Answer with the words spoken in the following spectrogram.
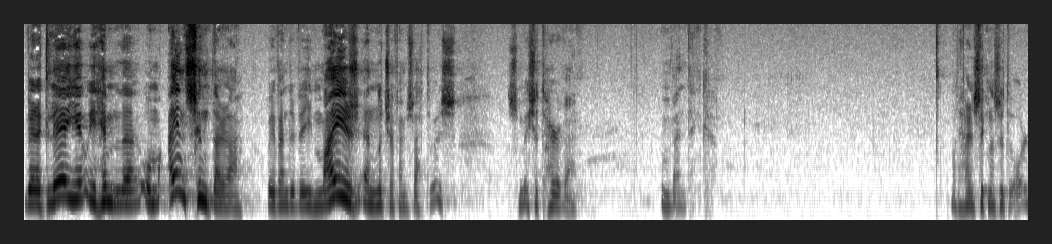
være glede i himmelen om ein syndere, og jeg vender vi mer enn 95 slattvis, som ikke tørve omvending. Måtte Herren signes ut år.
